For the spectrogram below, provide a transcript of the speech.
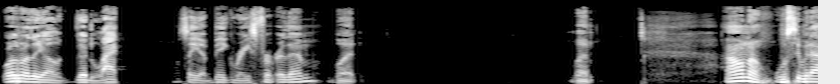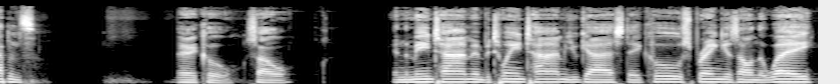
Wasn't really a good lack. I'll say a big race for them, but but I don't know. We'll see what happens. Very cool. So, in the meantime, in between time, you guys stay cool. Spring is on the way.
